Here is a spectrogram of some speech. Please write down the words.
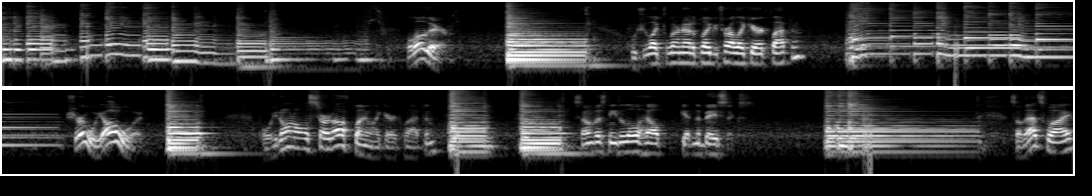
Hello there. Would you like to learn how to play guitar like Eric Clapton? Sure, we all would. But we don't all start off playing like Eric Clapton. Some of us need a little help getting the basics. So that's why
